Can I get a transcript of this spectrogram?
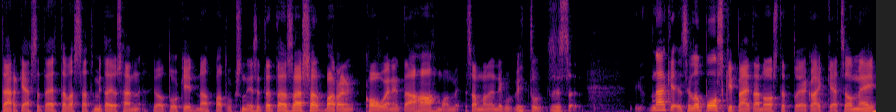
tärkeässä tehtävässä, että mitä jos hän joutuu kidnappatuksi, niin sitten tämä Sasha Baron Cohenin tämä hahmo on semmoinen niinku vittu, siis näke, sillä on poskipäitä nostettu ja kaikkea, että se on mei,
